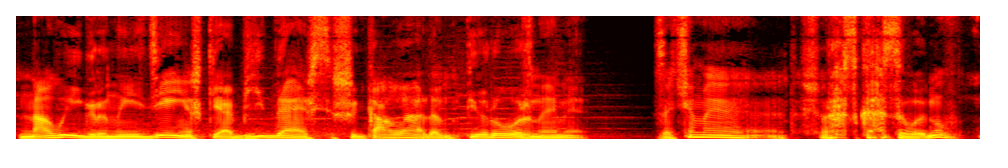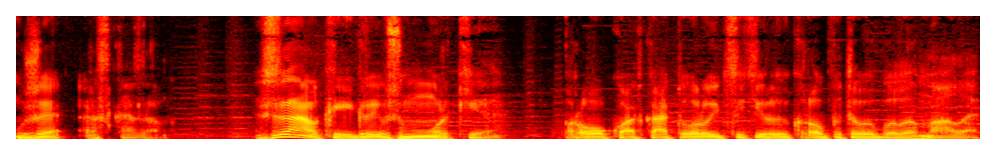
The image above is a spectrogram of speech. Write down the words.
на выигранные денежки объедаешься шоколадом, пирожными. Зачем я это все рассказываю? Ну, уже рассказал. Жалко игры в жмурки, проку от которой, цитирую Кропотова, было мало.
